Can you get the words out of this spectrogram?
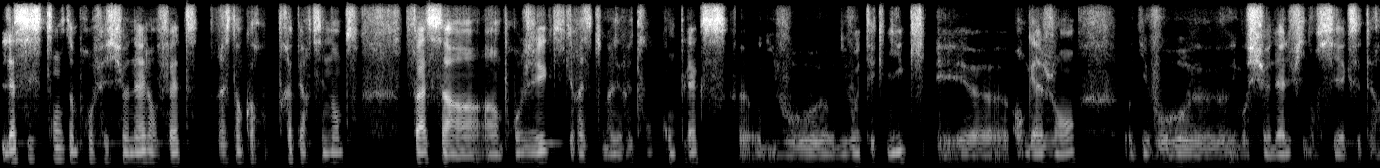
L'assistance d'un professionnel, en fait, reste encore très pertinente face à un, projet qui reste malgré tout complexe euh, au niveau au niveau technique et engageant au niveau émotionnel, financier, etc.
